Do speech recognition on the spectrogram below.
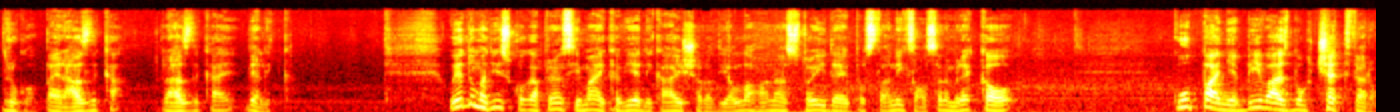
drugo. Pa je razlika, razlika je velika. U jednom hadisu koga prenosi majka vjernika Aisha radijallahu anha stoji da je poslanik sallallahu sa rekao kupanje biva zbog četvero.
